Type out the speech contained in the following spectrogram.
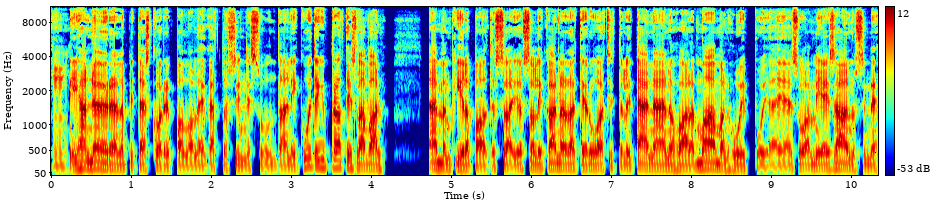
mm. niin ihan nöyränä pitäisi koripallolle ja katsoa sinne suuntaan. Niin kuitenkin Bratislavan – MM-kilpailut, jossa, jossa oli Kanadat ja Ruotsit, oli täynnä NHL maailman huippuja ja Suomi ei saanut sinne,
